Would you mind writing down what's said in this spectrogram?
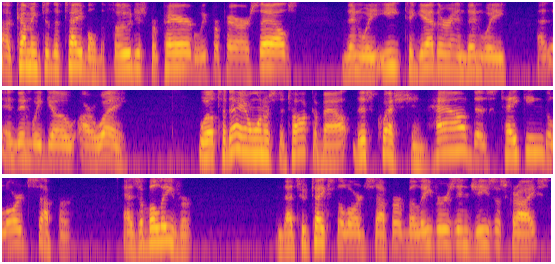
uh, coming to the table. The food is prepared, we prepare ourselves, then we eat together, and then we uh, and then we go our way. Well, today I want us to talk about this question: How does taking the Lord's Supper as a believer, that's who takes the Lord's Supper, believers in Jesus Christ,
